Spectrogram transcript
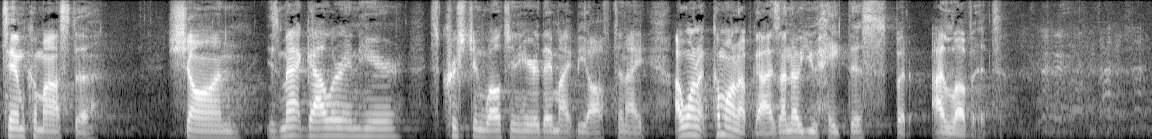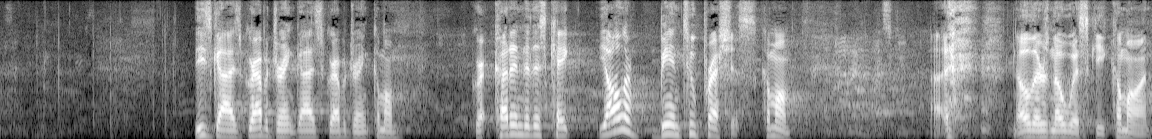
Tim Kamasta, Sean. Is Matt Galler in here? Is Christian Welch in here? They might be off tonight. I want to come on up, guys. I know you hate this, but I love it. These guys, grab a drink, guys. Grab a drink. Come on. Gra- cut into this cake. Y'all are being too precious. Come on. Uh, no, there's no whiskey. Come on.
